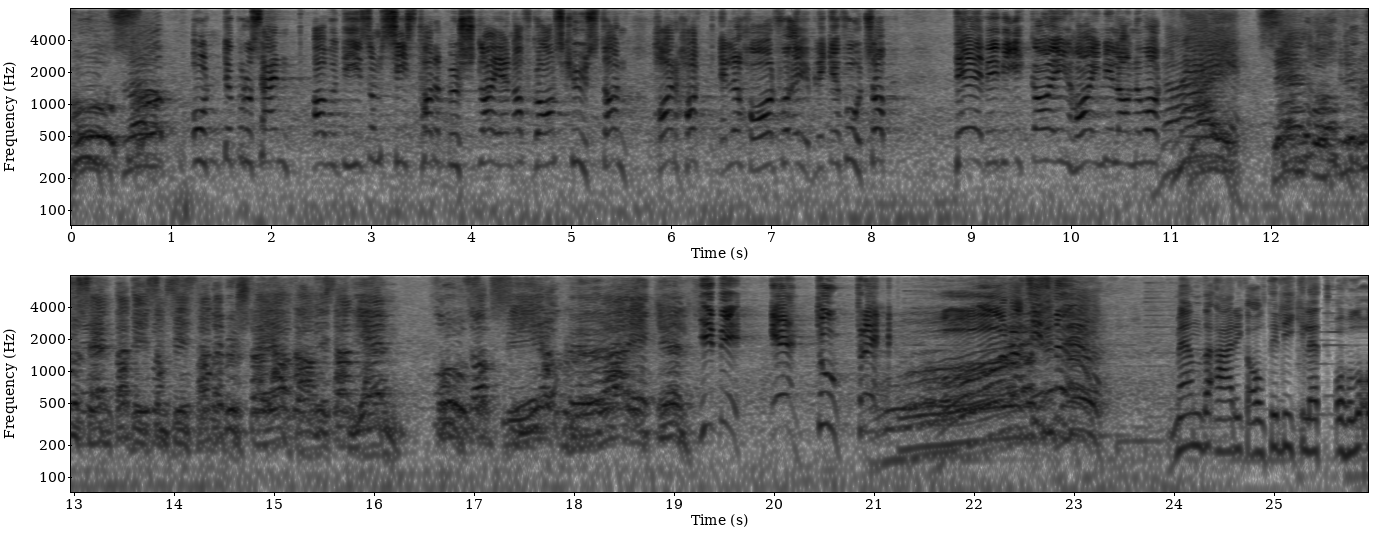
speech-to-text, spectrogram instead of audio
Fotsopp! 8% av de som sist hadde bursdag i en afghansk husstand, har hatt eller har for øyeblikket fotsopp. Det vil vi ikke ha inn, i landet vårt. Nei! Send 80% av de som sist hadde bursdag i Afghanistan hjem! Fotsopp svir og klør er ekkelt! Jippi! Én, to, tre. Og rasisme! Men det er ikke alltid like lett å holde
